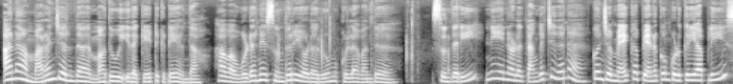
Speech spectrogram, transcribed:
ஆனா மறைஞ்சிருந்த மது இத கேட்டுக்கிட்டே இருந்தா. அவ உடனே சுந்தரியோட ரூமுக்குள்ள வந்து சுந்தரி நீ என்னோட தங்கச்சி தானே? கொஞ்சம் மேக்கப் எனக்கும் கொடுக்கறியா ப்ளீஸ்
